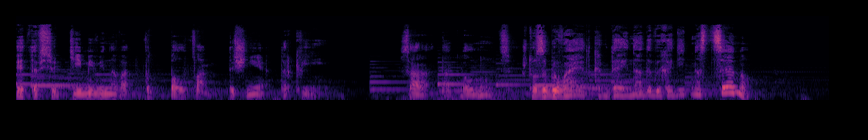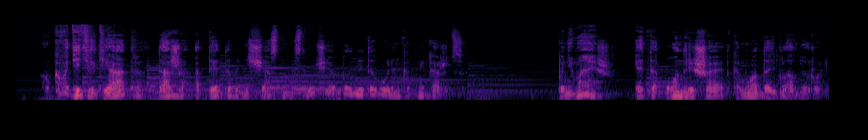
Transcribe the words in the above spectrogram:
«Это все Тимми виноват, вот болван, точнее, Тарквини». Сара так волнуется, что забывает, когда ей надо выходить на сцену. Руководитель театра даже от этого несчастного случая был недоволен, как мне кажется. Понимаешь, это он решает, кому отдать главную роль.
